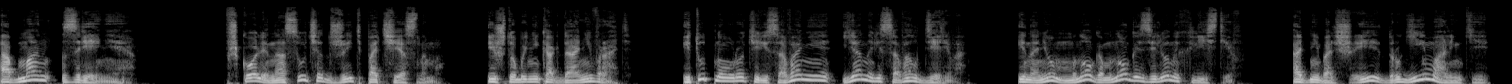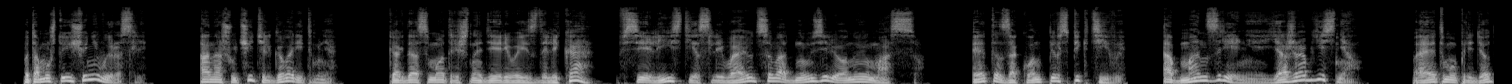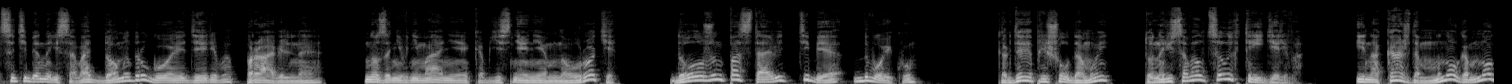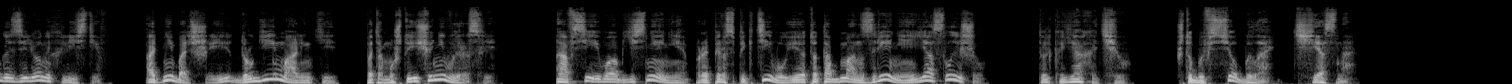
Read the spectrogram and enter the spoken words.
Обман зрения. В школе нас учат жить по-честному, и чтобы никогда не врать. И тут на уроке рисования я нарисовал дерево. И на нем много-много зеленых листьев. Одни большие, другие маленькие, потому что еще не выросли. А наш учитель говорит мне, когда смотришь на дерево издалека, все листья сливаются в одну зеленую массу. Это закон перспективы. Обман зрения, я же объяснял. Поэтому придется тебе нарисовать дома другое дерево, правильное, но за невнимание к объяснениям на уроке должен поставить тебе двойку. Когда я пришел домой, то нарисовал целых три дерева. И на каждом много-много зеленых листьев. Одни большие, другие маленькие, потому что еще не выросли. А все его объяснения про перспективу и этот обман зрения я слышал. Только я хочу, чтобы все было честно.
